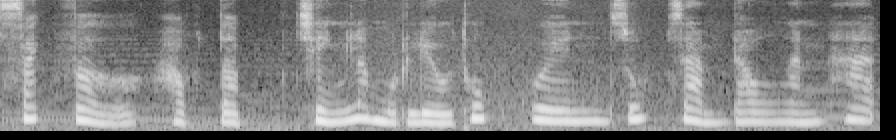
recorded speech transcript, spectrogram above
Sách vở, học tập chính là một liều thuốc quên giúp giảm đau ngắn hạn.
